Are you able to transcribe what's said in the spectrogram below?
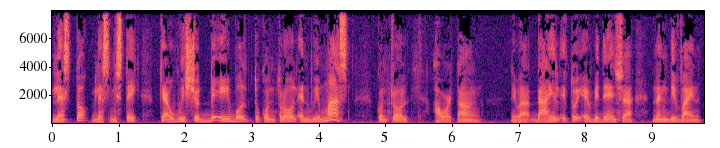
Less talk, less mistake. Kaya we should be able to control and we must control our tongue. Di ba? Dahil ito'y ebidensya ng divine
